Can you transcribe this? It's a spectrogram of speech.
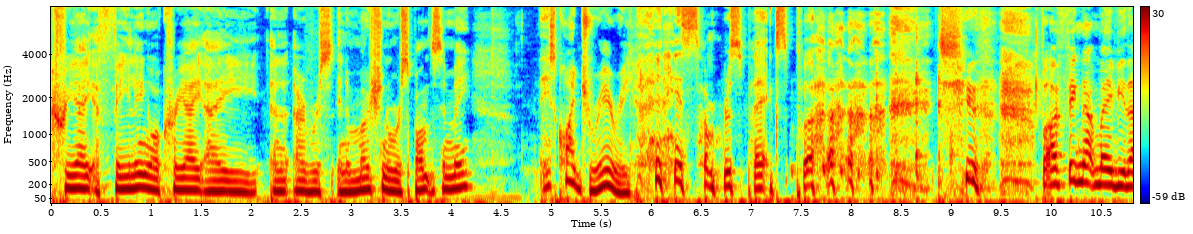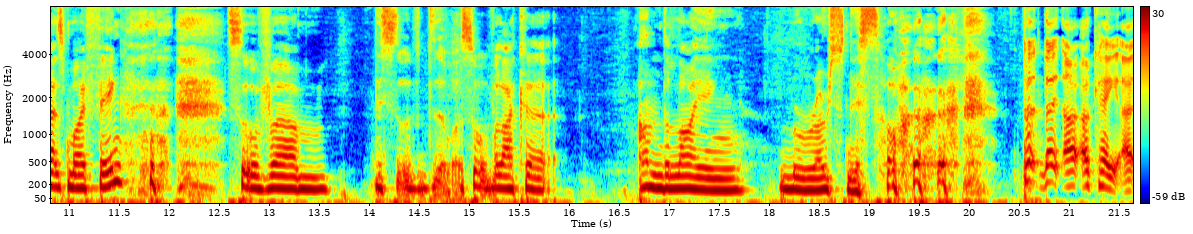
create a feeling or create a a res- an emotional response in me. It's quite dreary in some respects, but but I think that maybe that's my thing. sort of um, this sort of sort of like a underlying moroseness. But that, uh, okay, uh,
